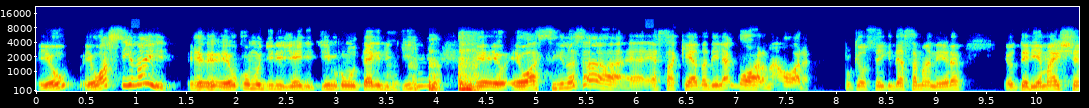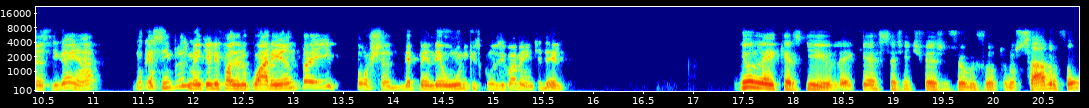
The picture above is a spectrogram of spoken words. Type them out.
eu, eu assino aí. Eu, como dirigente de time, como técnico de time, eu, eu assino essa, essa queda dele agora, na hora. Porque eu sei que dessa maneira eu teria mais chance de ganhar do que simplesmente ele fazendo 40 e, poxa, depender única e exclusivamente dele. E o Lakers, Gui? O Lakers, a gente fez o um jogo junto no sábado, foi,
